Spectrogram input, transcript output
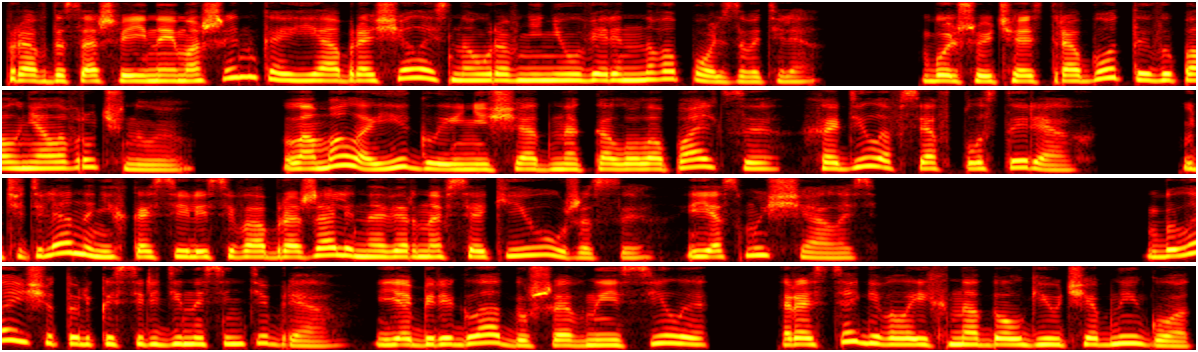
Правда, со швейной машинкой я обращалась на уровне неуверенного пользователя. Большую часть работы выполняла вручную. Ломала иглы и нещадно колола пальцы, ходила вся в пластырях. Учителя на них косились и воображали, наверное, всякие ужасы. Я смущалась. Была еще только середина сентября. Я берегла душевные силы, растягивала их на долгий учебный год.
